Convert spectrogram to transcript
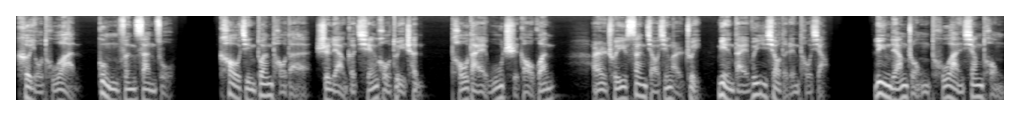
刻有图案，共分三组。靠近端头的是两个前后对称、头戴五尺高冠、耳垂三角形耳坠、面带微笑的人头像。另两种图案相同，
